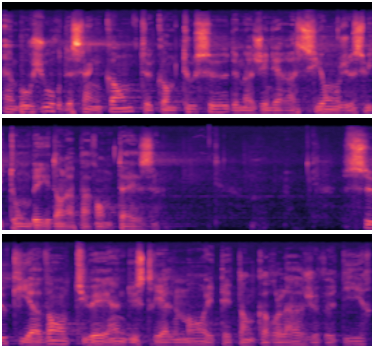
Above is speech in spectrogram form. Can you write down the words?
Au jour de 50, comme tous ceux de ma génération, je suis tombé dans la parenthèse. Ceux qui avant tuaient industriellement étaient encore là, je veux dire.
